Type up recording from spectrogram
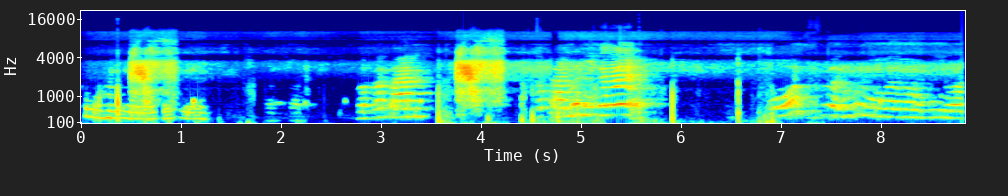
เขาบอกให้เองก็เองกัปตันกัปตันไม่ดีก็ได้โอ้ยเพื่อนมึงมาบอกนี่วะ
